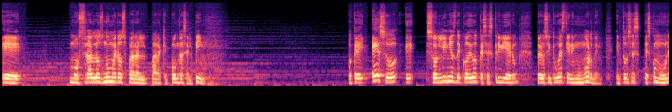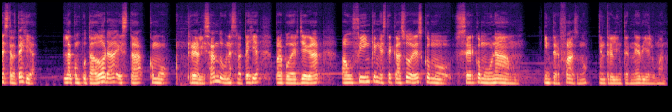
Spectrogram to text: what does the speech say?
eh, mostrar los números para, el, para que pongas el pin. Ok, eso eh, son líneas de código que se escribieron, pero si tú ves tienen un orden. Entonces es como una estrategia la computadora está como realizando una estrategia para poder llegar a un fin que en este caso es como ser como una interfaz ¿no? entre el Internet y el humano.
